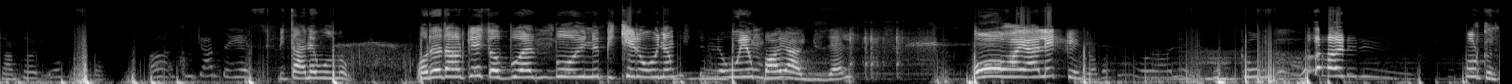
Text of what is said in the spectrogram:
Çanta yok burada. Aa şu çanta yes. Bir tane buldum. Orada arkadaşlar bu, bu oyunu bir kere oynamıştım ve oyun bayağı güzel. O hayalet geliyor. Bakın o hayalet. Çok korkunç.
